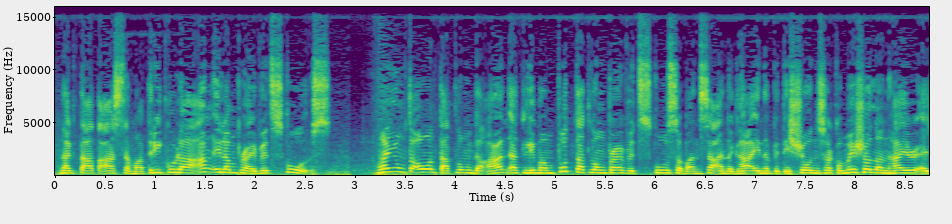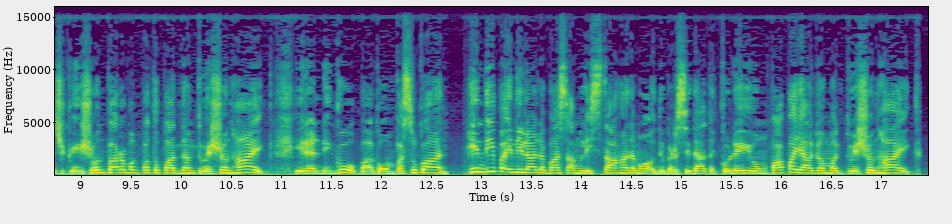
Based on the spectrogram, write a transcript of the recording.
nagtataas na matrikula ang ilang private schools. Ngayong taon, 353 private schools sa bansa ang naghain ng petisyon sa Commission on Higher Education para magpatupad ng tuition hike. Ilan linggo bago ang pasukan. Hindi pa inilalabas ang listahan ng mga universidad at koleyong papayagang mag-tuition hike.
